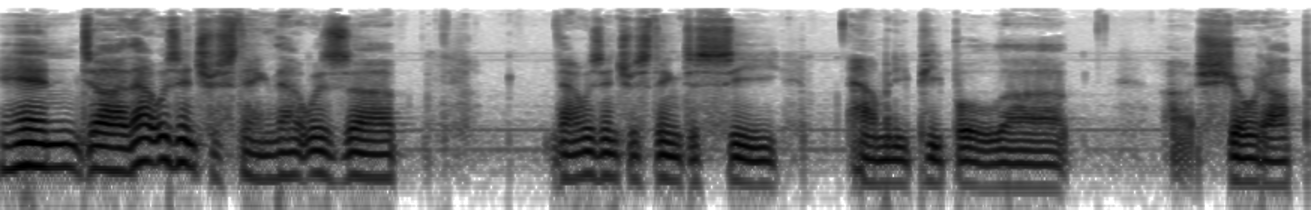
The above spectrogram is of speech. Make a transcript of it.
And uh, that was interesting. That was that was interesting to see how many people uh, uh, showed up.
